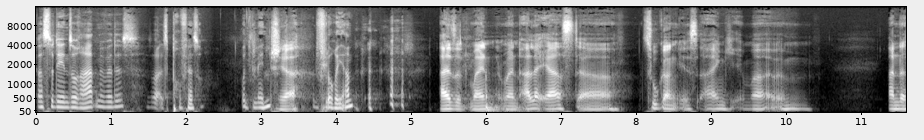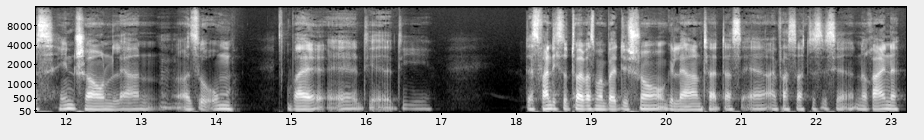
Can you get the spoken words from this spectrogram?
was du denen so raten würdest, so als Professor und Mensch Ja, und Florian? also mein, mein allererster Zugang ist eigentlich immer ähm, anders hinschauen lernen. Also um, weil äh, die, die, das fand ich so toll, was man bei Duchamp gelernt hat, dass er einfach sagt, das ist ja eine reine, ein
